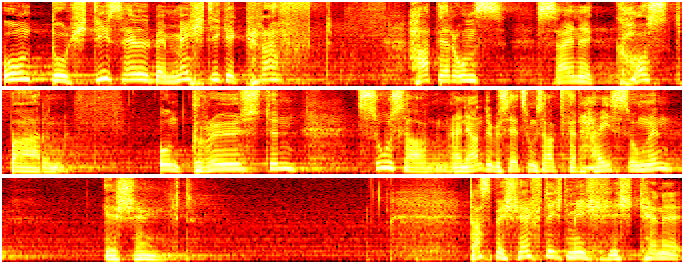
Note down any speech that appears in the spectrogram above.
Und durch dieselbe mächtige Kraft hat er uns seine kostbaren und größten Zusagen, eine andere Übersetzung sagt Verheißungen, geschenkt. Das beschäftigt mich. Ich kenne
